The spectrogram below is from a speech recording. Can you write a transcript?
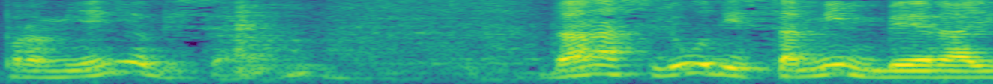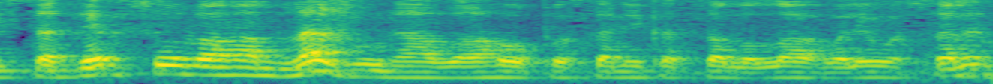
Promijenio bi se. Danas ljudi sa mimbera i sa dersova vam lažu na Allahov poslanika sallallahu alaihi wa sallam.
